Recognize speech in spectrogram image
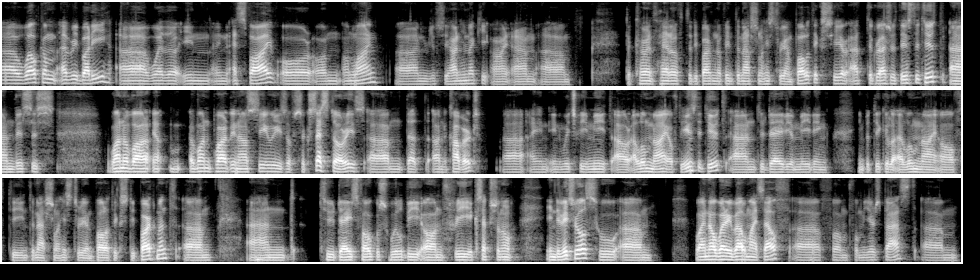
Uh, welcome everybody, uh, whether in, in S5 or on online. Uh, I'm Jussi Hanhimäki. I am um, the current head of the Department of International History and Politics here at the Graduate Institute, and this is one of our uh, one part in our series of success stories um, that uncovered uh, in, in which we meet our alumni of the Institute. And today we are meeting in particular alumni of the International History and Politics Department. Um, and today's focus will be on three exceptional individuals who, um, who I know very well myself uh, from, from years past. Um,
